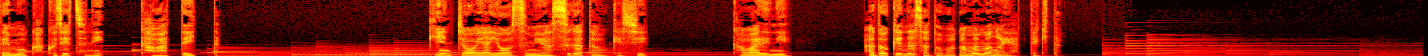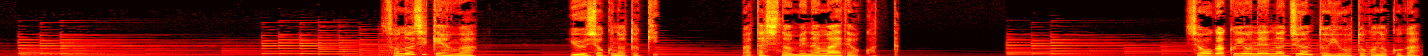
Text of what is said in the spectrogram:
でも確実に変わっていった。緊張や様子見は姿を消し、代わりにあどけなさとわがままがやってきた。その事件は夕食の時、私の目の前で起こった。小学4年のジュンという男の子が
